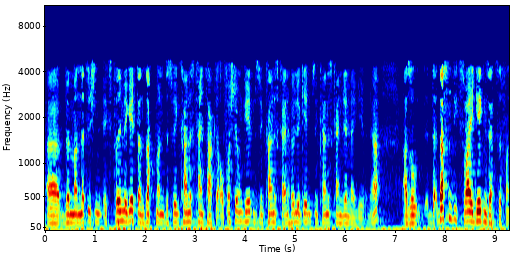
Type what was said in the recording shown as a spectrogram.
äh, wenn man natürlich in Extreme geht, dann sagt man, deswegen kann es keinen Tag der Auferstehung geben, deswegen kann es keine Hölle geben, deswegen kann es keinen Gender geben. Ja? Also das sind die zwei Gegensätze von,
